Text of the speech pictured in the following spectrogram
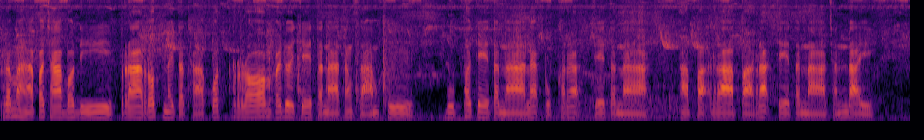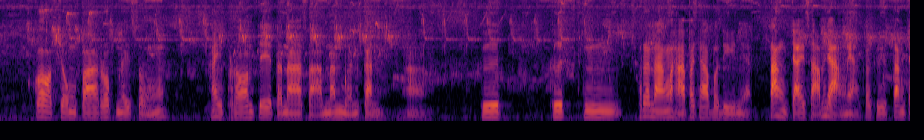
พระมหาประชาบดีปรารบในตถาคตพร้อมไปด้วยเจตนาทั้งสามคือ บุพเจตนาและปุคระเจตนาอปราปะระเจตนาชั้นใด ก็จงปรารบในสงฆ์ให้พร้อมเจตนาสามนั้นเหมือนกันอ่าคือคือพระนางมหาประชาบดีเนี่ยตั้งใจสามอย่างเนี่ยก็คือตั้งใจ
